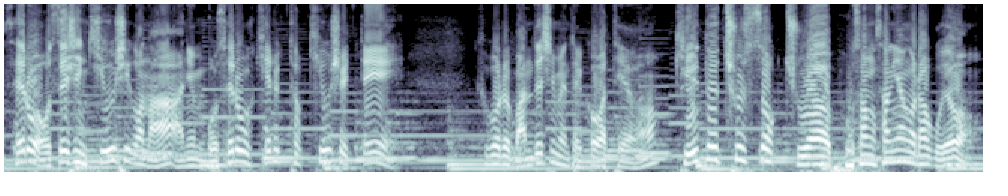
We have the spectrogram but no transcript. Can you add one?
새로 어쌔신 키우시거나 아니면 뭐 새로 캐릭터 키우실 때 그거를 만드시면 될 것 같아요. 길드 출석 주화 보상 상향을 하고요.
